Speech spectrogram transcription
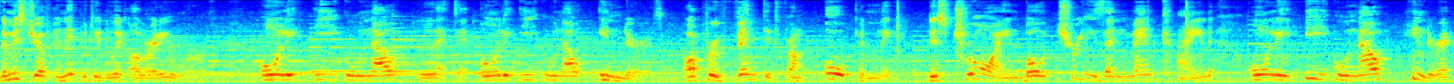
The mystery of iniquity do it already work. Only he who now let it, only he who now hinders or prevent it from openly destroying both trees and mankind, only he who now hindereth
